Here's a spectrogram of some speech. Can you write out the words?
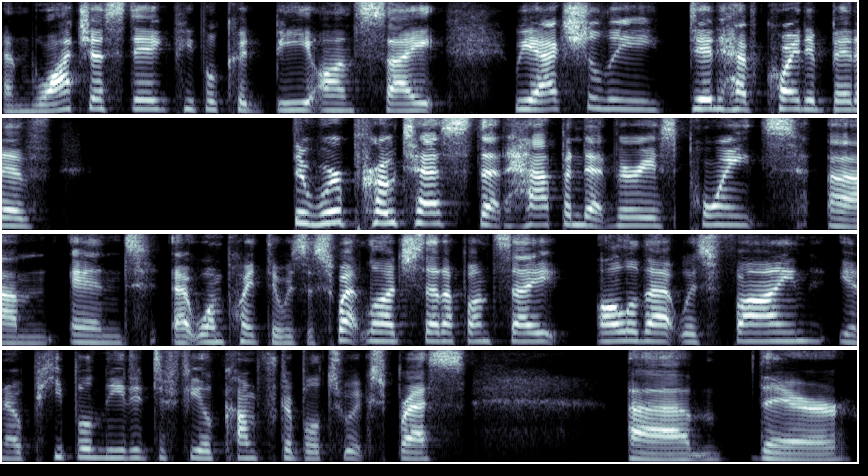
and watch us dig. People could be on site. We actually did have quite a bit of there were protests that happened at various points. Um, and at one point there was a sweat lodge set up on site. All of that was fine. You know, people needed to feel comfortable to express um, their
